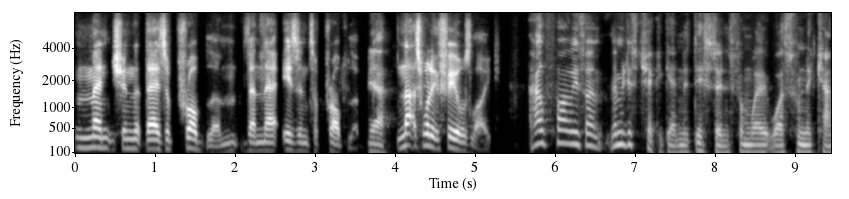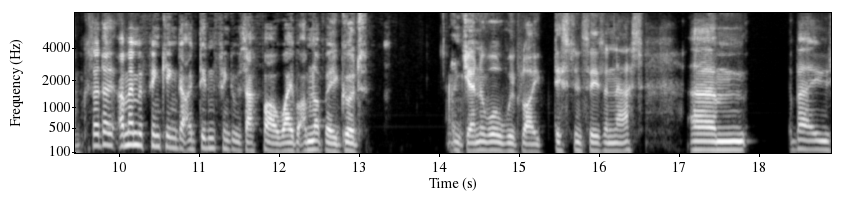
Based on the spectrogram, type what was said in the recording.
mention that there's a problem, then there isn't a problem, yeah. and that's what it feels like. How far is um? Let me just check again the distance from where it was from the camp because I don't. I remember thinking that I didn't think it was that far away, but I'm not very good in general with like distances and that. Um, about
